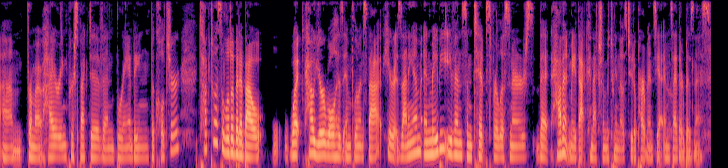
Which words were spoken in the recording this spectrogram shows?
um, from a hiring perspective and branding the culture. Talk to us a little bit about what how your role has influenced that here at Xenium and maybe even some tips for listeners that haven't made that connection between those two departments yet inside their business.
